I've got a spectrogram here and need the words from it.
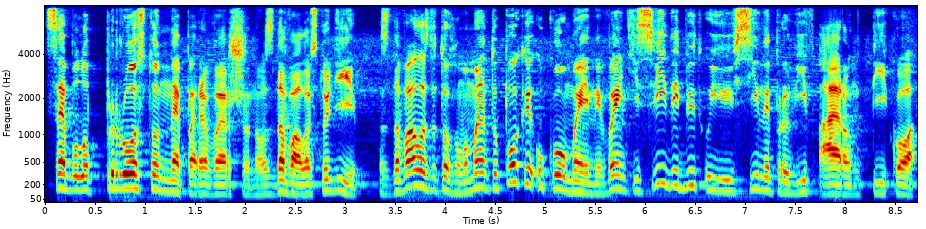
Це було просто неперевершено. Здавалось тоді. Здавалось до того моменту, поки у коумейн івенті свій дебют у UFC не провів Айрон Піко,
